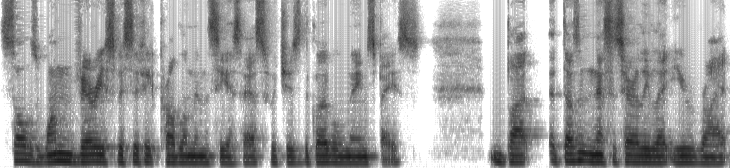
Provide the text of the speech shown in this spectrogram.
solves one very specific problem in the css which is the global namespace but it doesn't necessarily let you write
